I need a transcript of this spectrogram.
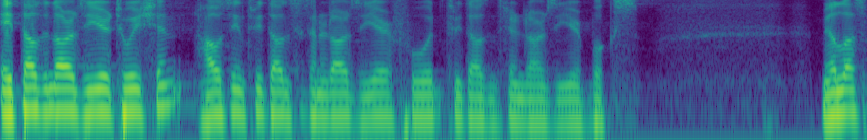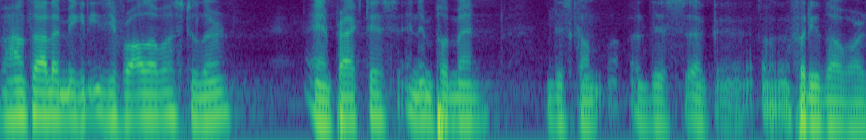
$8,000 a year tuition, housing $3,600 a year, food $3,300 a year, books. May Allah subhanahu wa ta'ala make it easy for all of us to learn and practice and implement this com- this uh, faridah of our.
